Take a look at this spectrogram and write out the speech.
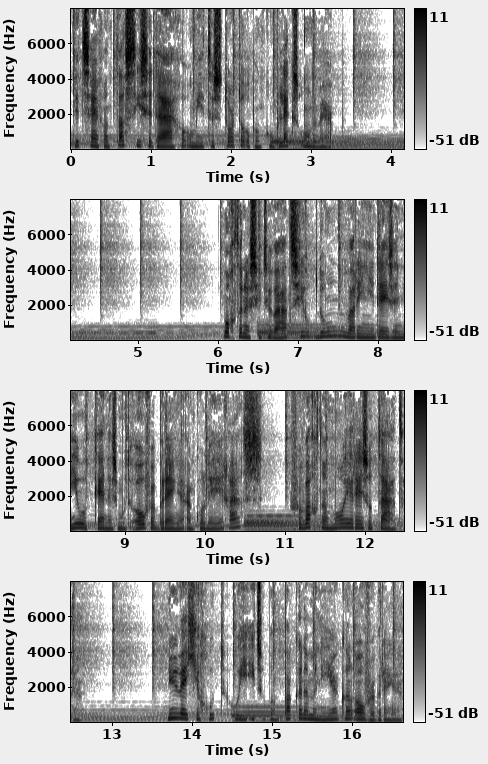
Dit zijn fantastische dagen om je te storten op een complex onderwerp. Mocht er een situatie opdoen waarin je deze nieuwe kennis moet overbrengen aan collega's, verwacht dan mooie resultaten. Nu weet je goed hoe je iets op een pakkende manier kan overbrengen.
